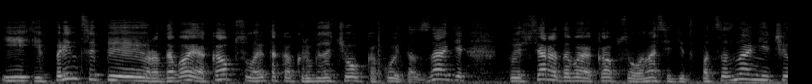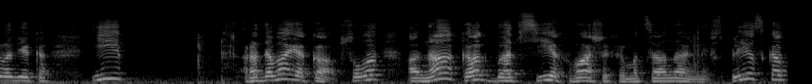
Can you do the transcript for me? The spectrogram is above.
И, и в принципе родовая капсула это как рюкзачок какой-то сзади. То есть вся родовая капсула, она сидит в подсознании человека. И родовая капсула, она как бы от всех ваших эмоциональных всплесков,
